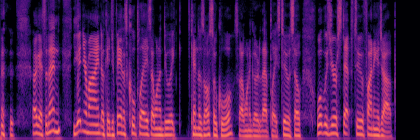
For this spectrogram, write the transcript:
okay, so then you get in your mind, okay, Japan is a cool place. I want to do it. Kendo's also cool, so I want to go to that place too. So, what was your steps to finding a job?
